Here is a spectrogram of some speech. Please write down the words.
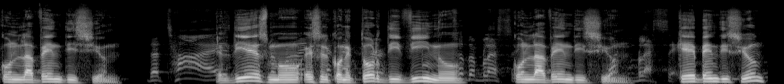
con la bendición. El diezmo es el conector divino con la bendición. ¿Qué bendición?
